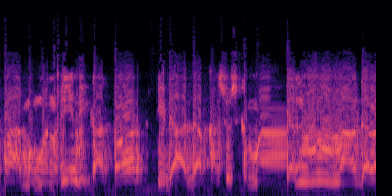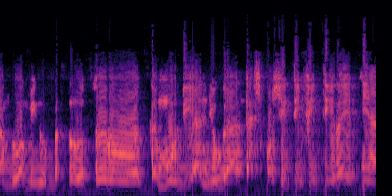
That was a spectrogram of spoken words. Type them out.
apa? Memenuhi indikator tidak ada kasus kematian minimal dalam dua minggu berturut-turut, kemudian juga tes positivity rate-nya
